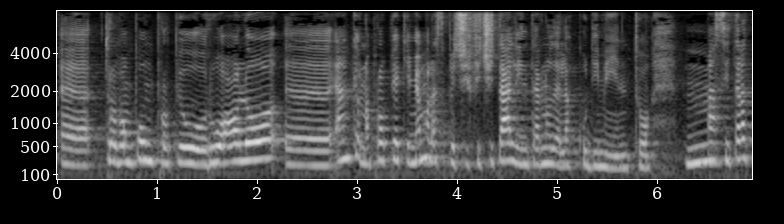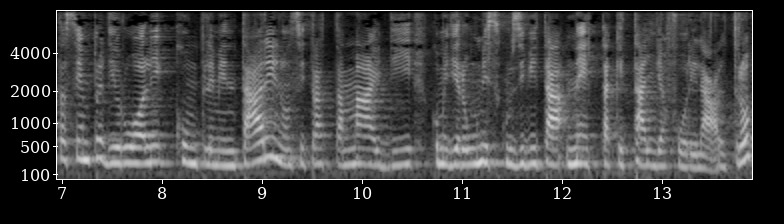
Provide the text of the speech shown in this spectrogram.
eh, trova un po' un proprio ruolo eh, e anche una propria, chiamiamola, specificità all'interno dell'accudimento, ma si tratta sempre di ruoli complementari, non si tratta mai di, come dire, un'esclusività netta che taglia fuori l'altro,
